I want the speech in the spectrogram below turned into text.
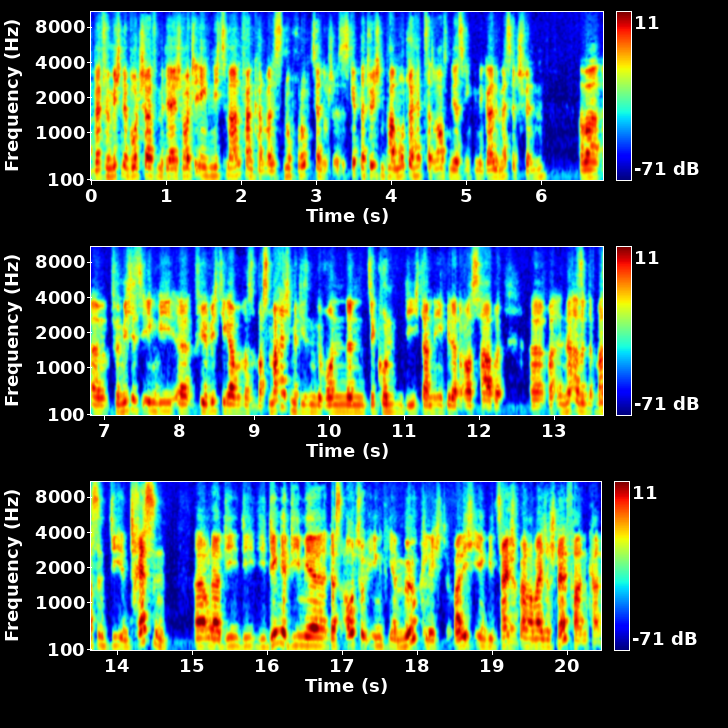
wäre für mich eine Botschaft, mit der ich heute irgendwie nichts mehr anfangen kann, weil es nur produktzentrisch ist. Es gibt natürlich ein paar Motorheads da draußen, die das irgendwie eine geile Message finden, aber äh, für mich ist irgendwie äh, viel wichtiger, was, was mache ich mit diesen gewonnenen Sekunden, die ich dann irgendwie daraus habe. Äh, ne? Also was sind die Interessen äh, oder die, die, die Dinge, die mir das Auto irgendwie ermöglicht, weil ich irgendwie Zeit spare, weil ich so schnell fahren kann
